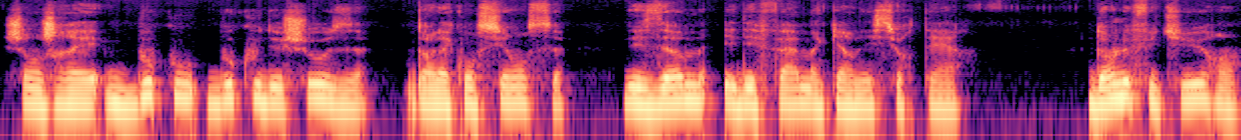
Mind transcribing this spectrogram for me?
changerait beaucoup, beaucoup de choses dans la conscience des hommes et des femmes incarnés sur Terre. Dans le futur,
